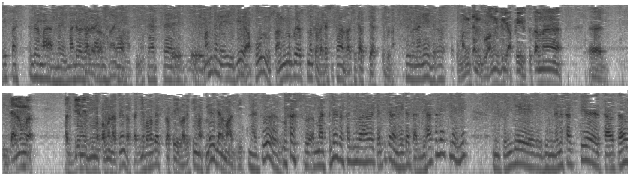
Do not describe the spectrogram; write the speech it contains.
ඊපස්තර මේ මඩවල මම හිතන්නේ ඒ යුගයේ අපූර්ව සංයෝගාත්මක වැඩසටහන් රසිකත්වයක් තිබුණා. තිබුණා නේද? මම හිතන්නේ ගුවන් විදුලි අපේ යුතුයකම දැනුම අධ්‍යයනය වීම පමණක් නෙවෙයි රසඥ භාවයක් අපේ වගකීමක් නේද ජනමාධ්‍ය. නැතුව උසස් මට්ටමේ රසඥ භාවයක් ඇති කරන්නේ ඒකත් අධ්‍යාපනයක් නෙමෙයි. තුන්ගේ දිනන ශක්තිය තව තව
